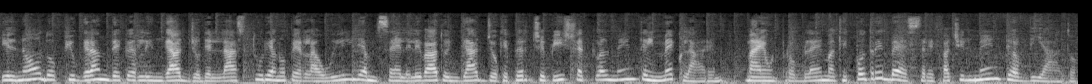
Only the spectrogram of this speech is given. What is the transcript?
Il nodo più grande per l'ingaggio dell'Asturiano per la Williams è l'elevato ingaggio che percepisce attualmente in McLaren, ma è un problema che potrebbe essere facilmente ovviato.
